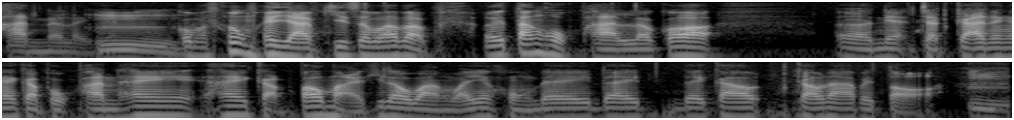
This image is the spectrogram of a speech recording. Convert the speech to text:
พันอะไรเงี้ย อืม ก็ต้องพยายามคิดซะว่าแบบเอ้ยตั้งหกพันแล้วก็เออเนี่ยจัดการยังไงกับหกพันให้ให้กับเป้าหมายที่เราวางไว้ยังคงได้ได้ได้ก้าวก้าวหน้าไปต่อ อืม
